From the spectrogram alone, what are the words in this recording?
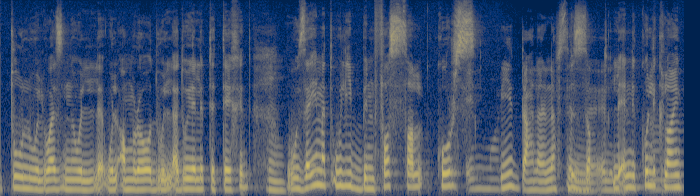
الطول والوزن وال- والأمراض والأدوية اللي بتتاخد. وزي ما تقولي بنفصل كورس. المريض على نفس ال- بالظبط. ال- لأن كل client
